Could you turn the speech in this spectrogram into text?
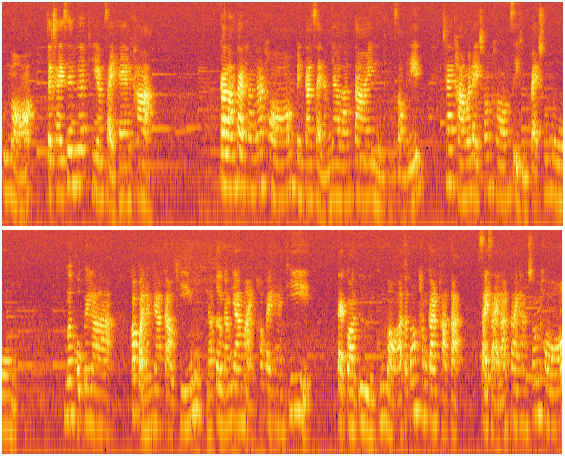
คุณหมอจะใช้เส้นเลือดเทียมใส่แทนค่ะ การล้างไตทางหน้าท้องเป็นการใส่น้ำยาล้างไต 1-2 ลิตร แช่ค้างไว้ในช่องท้อง 4-8 ชั่วโมง เมื่อครบเวลาก็ปล่อยน้ำยาเก่าทิ้ง แล้วเติมน้ำยาใหม่เข้าไปแทนที่ แต่ก่อนอื่นคุณหมอจะต้องทำการผ่าตัดใส่สายล้างไตทางช่องท้อง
